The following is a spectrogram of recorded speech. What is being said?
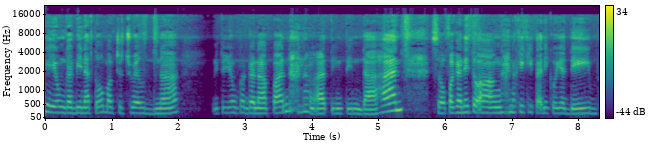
ngayong gabi na to, mag-12 na. Ito yung kaganapan ng ating tindahan. So, pag ganito ang nakikita ni Kuya Dave,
